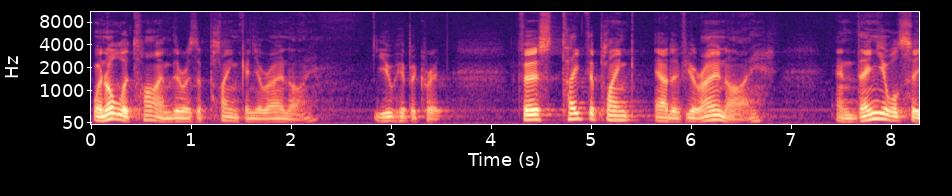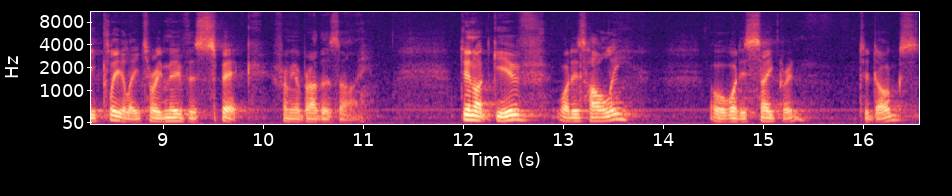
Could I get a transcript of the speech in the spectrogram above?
when all the time there is a plank in your own eye? You hypocrite. First, take the plank out of your own eye, and then you will see clearly to remove the speck from your brother's eye. Do not give what is holy or what is sacred to dogs,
